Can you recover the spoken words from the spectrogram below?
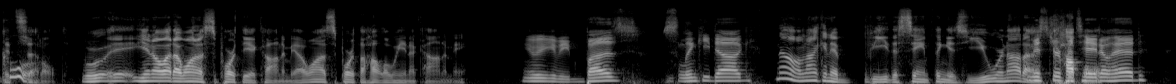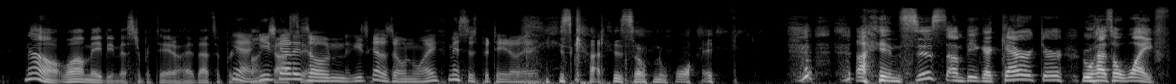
Cool. It's settled. Well, You know what? I want to support the economy. I want to support the Halloween economy. You're gonna be Buzz, Slinky Dog, No, I'm not going to be the same thing as you. We're not a Mr. couple. Potato Head. No, well, maybe Mr. Potato Head. That's a pretty Yeah, he's got his own. He's got his own wife, Mrs. Potato Head. He's got his own wife. I insist on being a character who has a wife,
